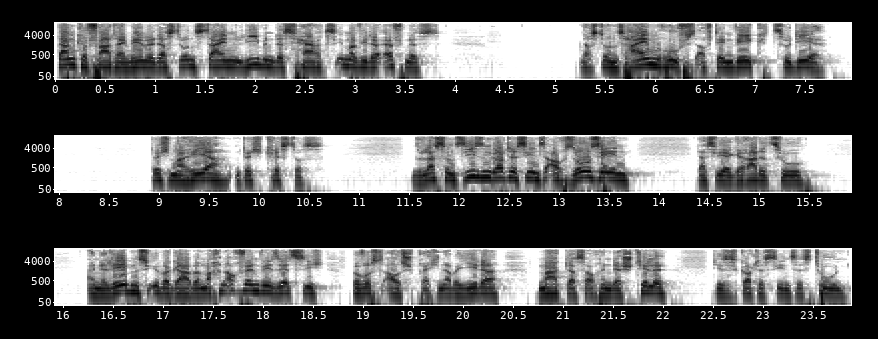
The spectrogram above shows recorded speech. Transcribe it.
Danke, Vater im Himmel, dass du uns dein liebendes Herz immer wieder öffnest, dass du uns heimrufst auf den Weg zu dir durch Maria und durch Christus. Und so lasst uns diesen Gottesdienst auch so sehen, dass wir geradezu eine Lebensübergabe machen, auch wenn wir es jetzt nicht bewusst aussprechen. Aber jeder mag das auch in der Stille dieses Gottesdienstes tun,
